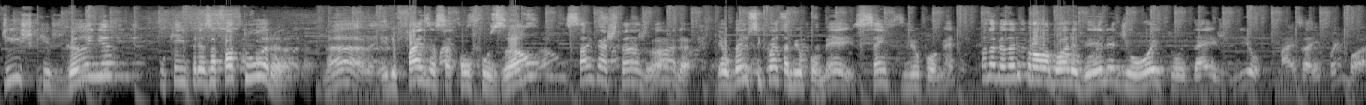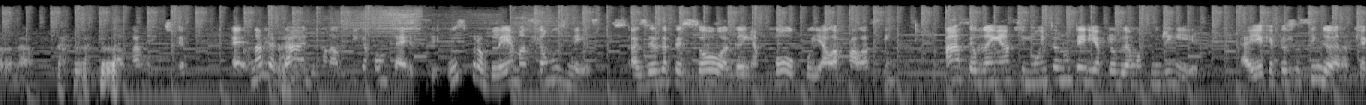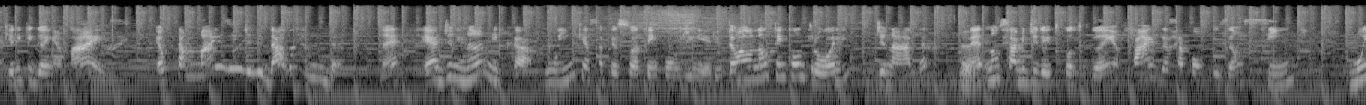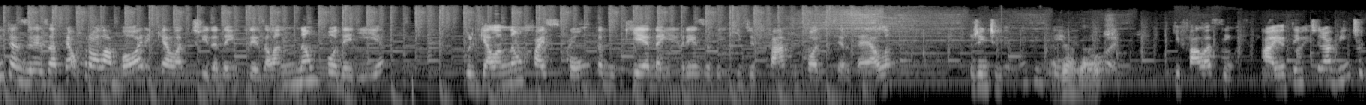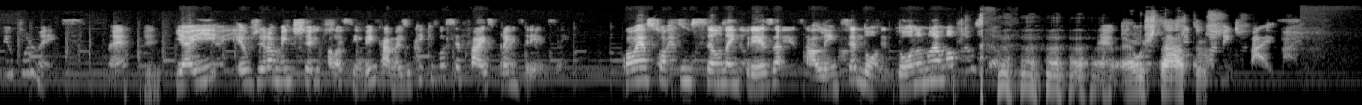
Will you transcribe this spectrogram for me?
diz que ganha o que a empresa fatura. Né? Ele faz essa confusão e sai gastando. Olha, eu ganho 50 mil por mês, 100 mil por mês, mas na verdade o prolabore dele é de 8 ou 10 mil, mas aí foi embora, né? Exatamente. É, na verdade, Ronaldo, o que, que acontece? Os problemas são os mesmos. Às vezes a pessoa ganha pouco e ela fala assim: ah, se eu ganhasse muito, eu não teria problema com dinheiro. Aí é que a pessoa se engana, porque aquele que ganha mais é o que está mais endividado ainda. Né? É a dinâmica ruim que essa pessoa tem com o dinheiro. Então ela não tem controle de nada, é. né? não sabe direito quanto ganha, faz essa confusão sim. Muitas vezes até o prolabore que ela tira da empresa, ela não poderia porque ela não faz conta do que é da empresa, do que de fato pode ser dela. A gente vê muito é empreendedor é que fala assim: ah, eu tenho que tirar 20 mil por mês. Né? E aí eu geralmente chego e falo assim: vem cá, mas o que, que você faz para a empresa? Qual é a sua função na empresa, além de ser dono? Dono não é uma função. Né? É um status. Faz,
